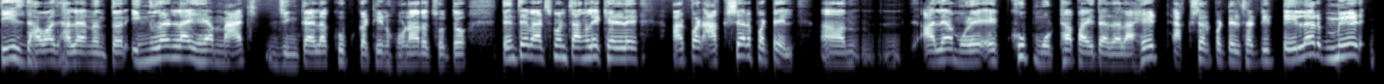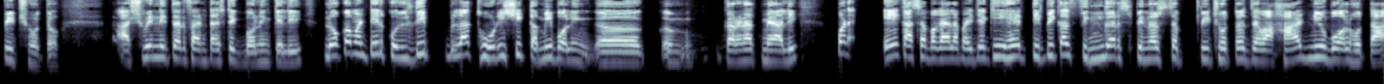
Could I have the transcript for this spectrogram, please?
तीस धावा झाल्यानंतर इंग्लंडला ह्या मॅच जिंकायला खूप कठीण होणारच होतं. त्यांचे बॅट्समन चांगले खेळले. पण अक्षर पटेल आल्यामुळे एक खूप मोठा फायदा झाला. हे अक्षर पटेलसाठी टेलर मेड पिच होतं. अश्विननी तर फॅन्टॅस्टिक बॉलिंग केली. लोक म्हणतील कुलदीपला थोडीशी कमी बॉलिंग करण्यात मिळाली. पण एक असं बघायला पाहिजे की हे टिपिकल फिंगर स्पिनर्सचं पिच होतं जेव्हा हार्ड न्यू बॉल होता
